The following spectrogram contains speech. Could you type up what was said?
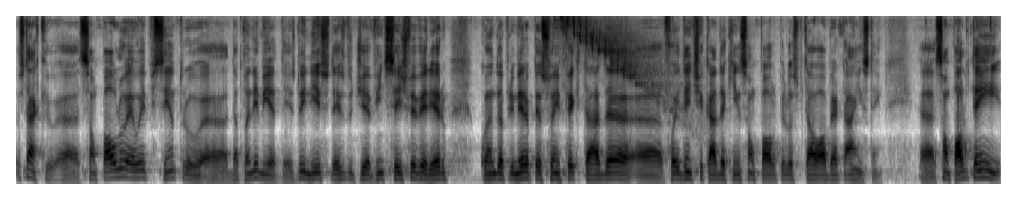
Eustáquio, uh, São Paulo é o epicentro uh, da pandemia, desde o início, desde o dia 26 de fevereiro, quando a primeira pessoa infectada uh, foi identificada aqui em São Paulo pelo Hospital Albert Einstein. São Paulo tem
